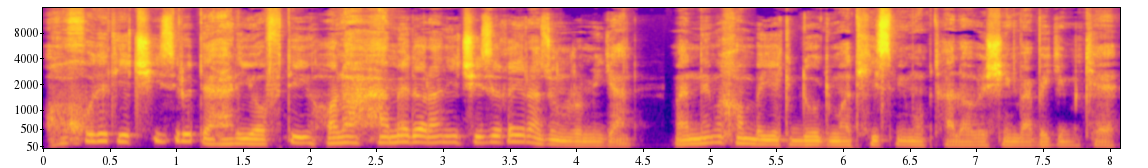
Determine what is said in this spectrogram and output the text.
آقا خودت یه چیزی رو دریافتی؟ حالا همه دارن یه چیزی غیر از اون رو میگن. من نمی‌خوام به یک دوگماتیسمی مبتلا بشیم و بگیم که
